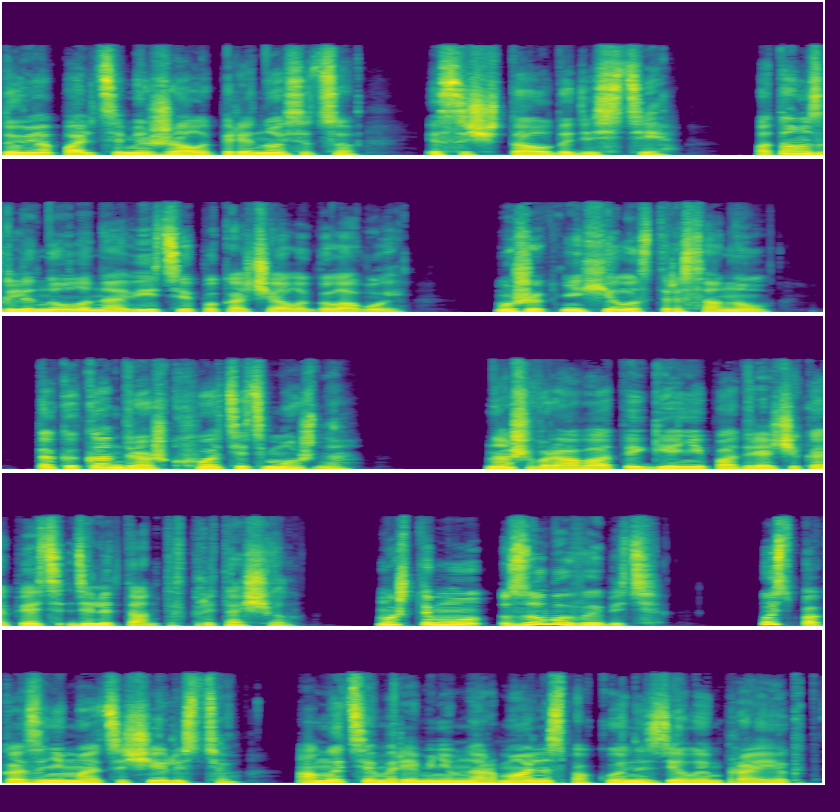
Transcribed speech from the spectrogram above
Двумя пальцами сжала переносицу и сосчитала до десяти. Потом взглянула на Витю и покачала головой. Мужик нехило стрессанул. Так и кондрашку хватить можно. Наш вороватый гений-подрядчик опять дилетантов притащил. Может, ему зубы выбить? Пусть пока занимается челюстью, а мы тем временем нормально, спокойно сделаем проект.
